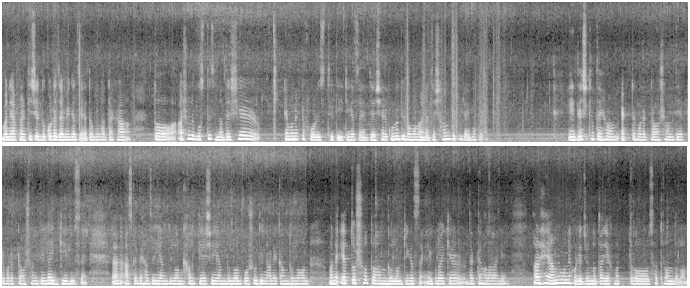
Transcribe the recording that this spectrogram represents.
মানে আপনার কিসের দুঃখটা যাবে গেছে এতগুলো টাকা? তো আসলে বুঝতেছি না দেশের এমন একটা পরিস্থিতি ঠিক আছে? দেশের কোনো দিনও মনে হয় না যে শান্তি ফিরাইব করে এই দেশটাতে এখন একটা পর একটা অশান্তি একটা পর একটা অশান্তি লাগিয়ে রয়েছে আহ, আজকে দেখা যায় এই আন্দোলন খালকে সেই আন্দোলন পরশুদিন আরেক আন্দোলন মানে এত শত আন্দোলন ঠিক আছে? এগুলোকে আর দেখতে ভালো লাগে। আর হ্যাঁ আমি মনে করি এর জন্য তাই একমাত্র ছাত্র আন্দোলন।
